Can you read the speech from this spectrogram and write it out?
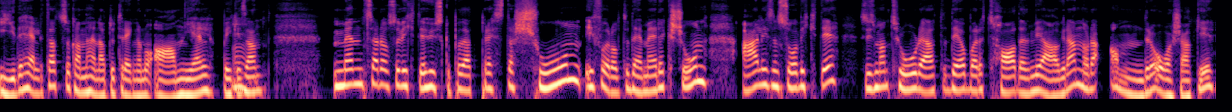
i det hele tatt, så kan det hende at du trenger noe annen hjelp, ikke sant. Men så er det også viktig å huske på det at prestasjon i forhold til det med ereksjon er liksom så viktig. Så hvis man tror det at det å bare ta den Viagraen når det er andre årsaker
